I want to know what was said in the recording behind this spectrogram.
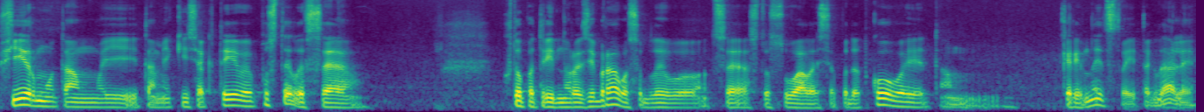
фірму там і там якісь активи пустили все. Хто потрібно розібрав, особливо це стосувалося податкової, там, керівництва і так далі.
